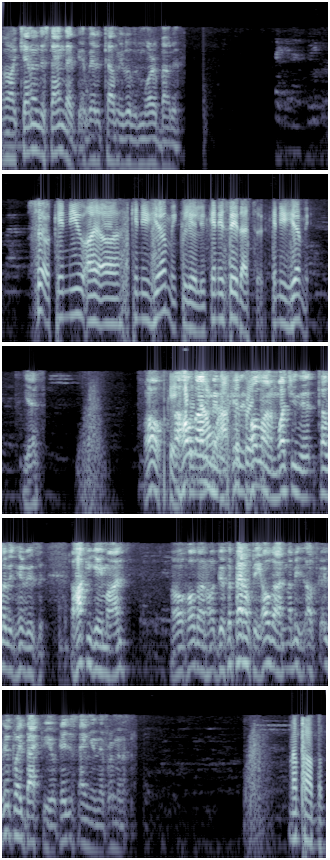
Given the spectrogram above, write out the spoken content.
Well, I can't understand that. You better tell me a little bit more about it. Sir, can you uh, uh can you hear me clearly? Can you say that, sir? Can you hear me? Yes. Oh, Okay, uh, hold so on a minute. hold on. I'm watching the television here. There's a hockey game on. Oh, hold on. Hold, there's a penalty. Hold on. Let me. I'll I'll get right back to you. Okay, just hang in there for a minute. No problem.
